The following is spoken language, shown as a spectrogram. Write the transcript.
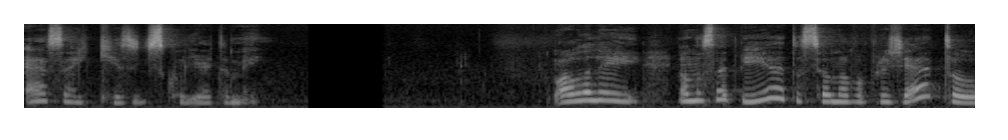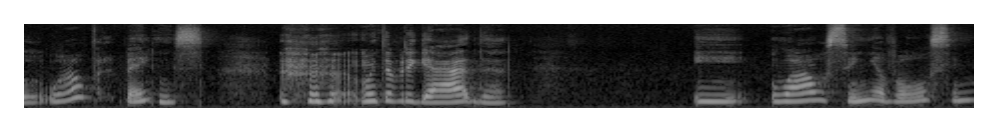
essa riqueza de escolher também. Uau, Lali, eu não sabia do seu novo projeto. Uau, parabéns. Muito obrigada. E uau, sim, eu vou sim.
